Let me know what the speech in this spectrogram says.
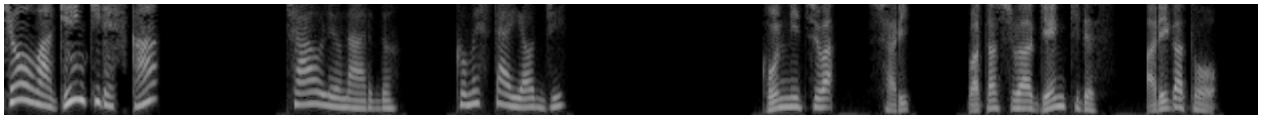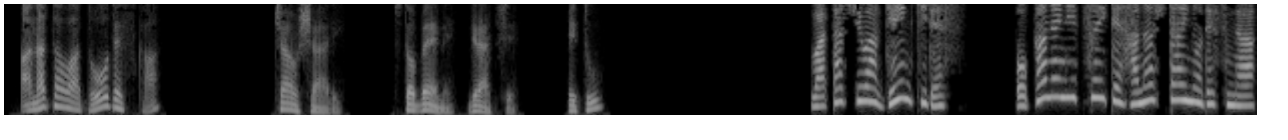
今日は元気ですか Ciao Leonardo. Come stai oggi? こんにちは、シャリ。私は元気です。ありがとう。あなたはどうですか Ciao Shari. Sto bene, grazie. E tu? 私は元気です。お金について話したいのですが、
